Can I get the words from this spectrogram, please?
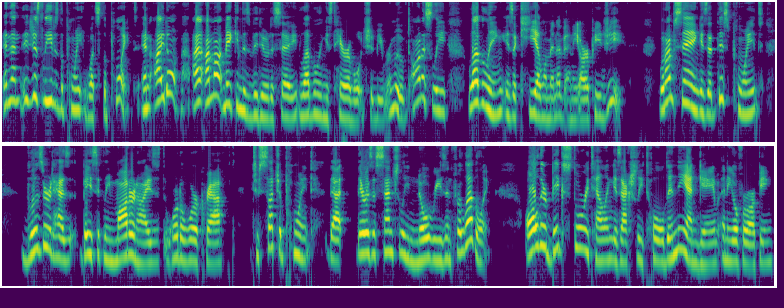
And then it just leaves the point, what's the point? And I don't, I, am not making this video to say leveling is terrible, it should be removed. Honestly, leveling is a key element of any RPG. What I'm saying is at this point, Blizzard has basically modernized World of Warcraft to such a point that there is essentially no reason for leveling. All their big storytelling is actually told in the endgame, any overarching,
